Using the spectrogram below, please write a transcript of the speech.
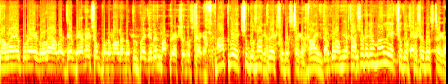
জ্বালায় পরে গলায় আবার যে নেন সম্পূর্ণ মালটা নতুন পাই যাবেন মাত্র একশো দশ টাকা। মাত্র একশো দশ মাত্র একশো দশ টাকা। ভাই তারপর আমি চারশো টাকার মাল একশো দশ টাকা। একশো দশ টাকা।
